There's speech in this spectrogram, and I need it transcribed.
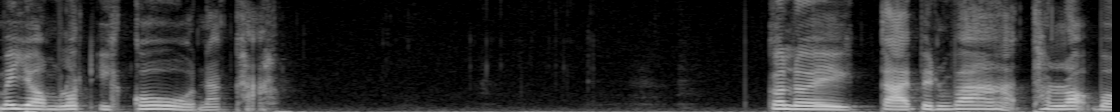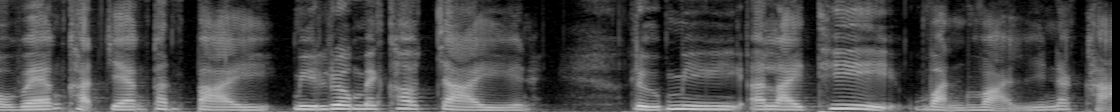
ไม่ยอมลดอีโก้นะคะ ก็เลยกลายเป็นว่าทะเลาะเบาแว้งขัดแย้งกันไป มีเรื่องไม่เข้าใจ หรือมีอะไรที่หวั่นไหวนะคะ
